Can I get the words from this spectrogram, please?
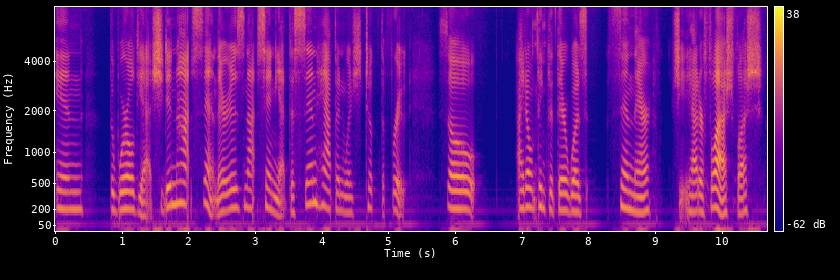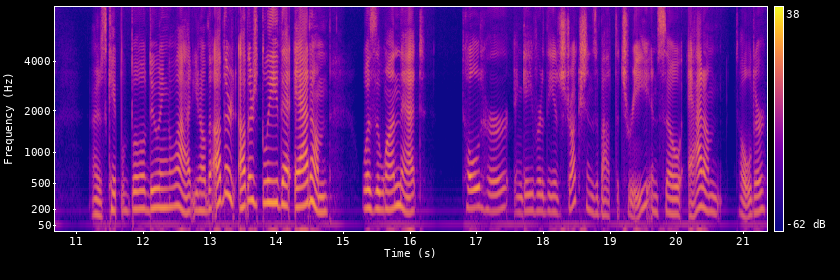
in the world yet. She did not sin. There is not sin yet. The sin happened when she took the fruit. So I don't think that there was sin there. She had her flesh. Flesh is capable of doing a lot. You know, the other others believe that Adam was the one that told her and gave her the instructions about the tree. And so Adam told her,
